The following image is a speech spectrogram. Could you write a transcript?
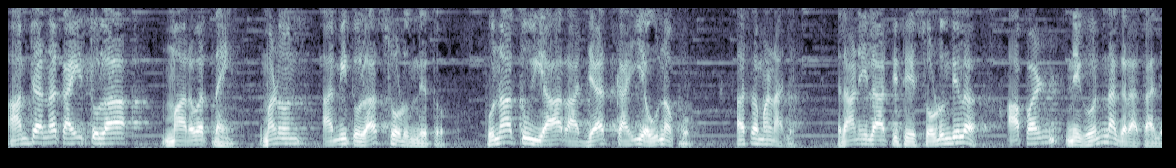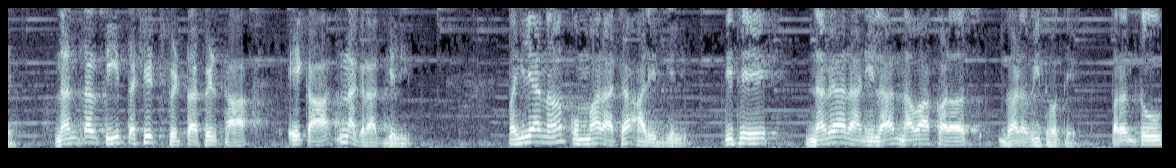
आमच्यानं काही तुला मारवत नाही. म्हणून आम्ही तुला सोडून देतो. पुन्हा तू या राज्यात काही येऊ नको. असं म्हणाले. राणीला तिथे सोडून दिलं. आपण निघून नगरात आले. नंतर ती तशीच फिरता फिरता एका नगरात गेली. पहिल्यानं कुंभाराच्या आळीत गेली. तिथे नव्या राणीला नवा कळस घडवित होते. परंतु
